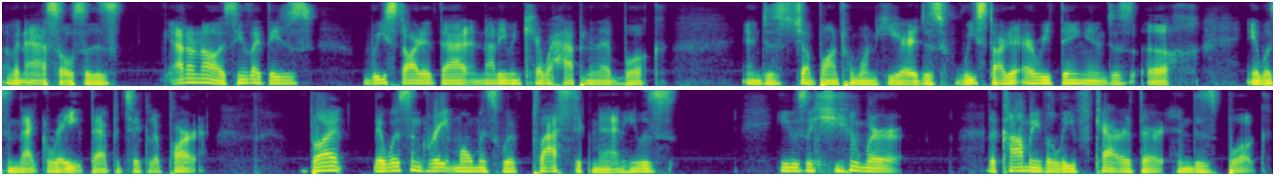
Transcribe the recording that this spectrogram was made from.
of an asshole. So this, I don't know. It seems like they just restarted that and not even care what happened in that book and just jump on from one here. It just restarted everything and just ugh, it wasn't that great that particular part. But there was some great moments with Plastic Man. He was he was a humor, the comedy relief character in this book,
